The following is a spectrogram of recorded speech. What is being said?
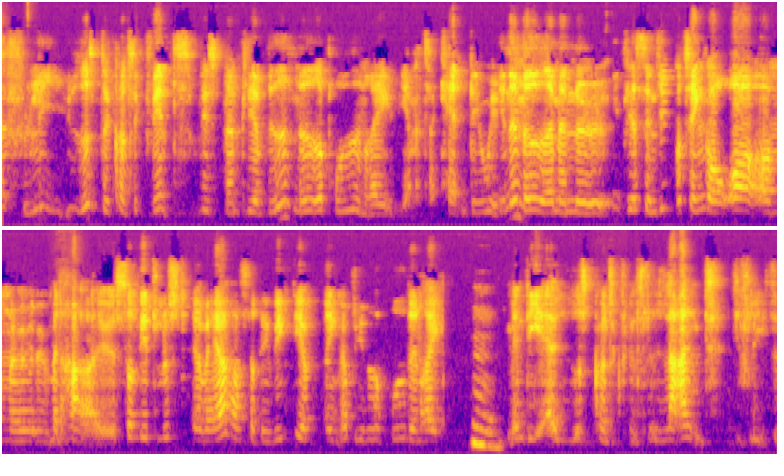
Selvfølgelig i yderste konsekvens, hvis man bliver ved med at bryde en regel, jamen så kan det jo ende med, at man øh, bliver sendt ind og tænker over, om øh, man har øh, så lidt lyst til at være her, så det er vigtigt at en at blive ved at bryde den regel. Mm. Men det er yderst konsekvens langt de fleste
